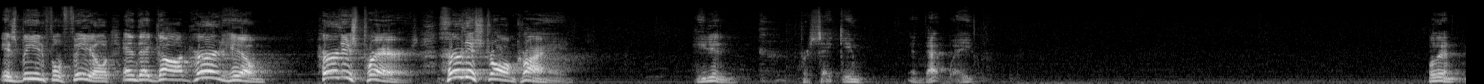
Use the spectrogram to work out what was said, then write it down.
is being fulfilled and that God heard him, heard his prayers, heard his strong crying. He didn't forsake him in that way. Well, then,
